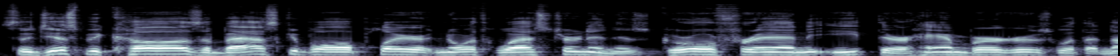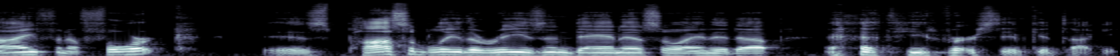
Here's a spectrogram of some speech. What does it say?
So just because a basketball player at Northwestern and his girlfriend eat their hamburgers with a knife and a fork is possibly the reason Dan Issel ended up at the University of Kentucky.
